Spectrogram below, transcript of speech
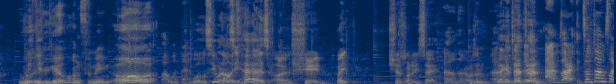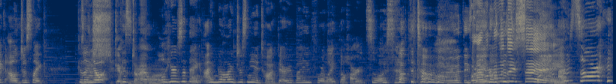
we we could could- get along for me. Oh, I want that. Well, let's see what Oh, else he it's- has. Oh, shade. Wait. Shit, what did he say? I don't know. I wasn't paying don't attention. I'm sorry. Sometimes, like, I'll just like, because I know, just skip dialogue. well, here's the thing. I know I just need to talk to everybody for like the heart, so I half the time I won't read what they but say. I and wonder what just- they say. I'm sorry.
